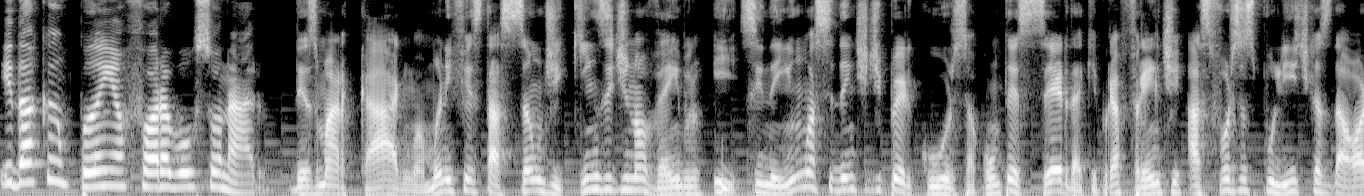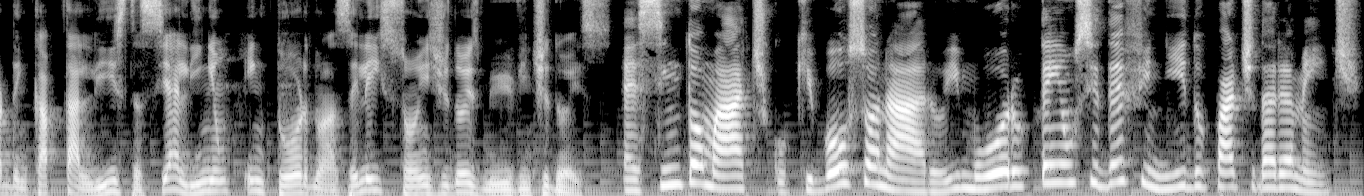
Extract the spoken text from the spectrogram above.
e da campanha fora Bolsonaro desmarcaram a manifestação de 15 de novembro e, se nenhum acidente de percurso acontecer daqui para frente, as forças políticas da ordem capitalista se alinham em torno às eleições de 2022. É sintomático que Bolsonaro e Moro tenham se definido partidariamente.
